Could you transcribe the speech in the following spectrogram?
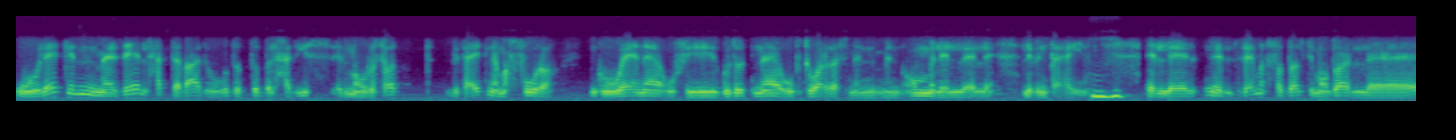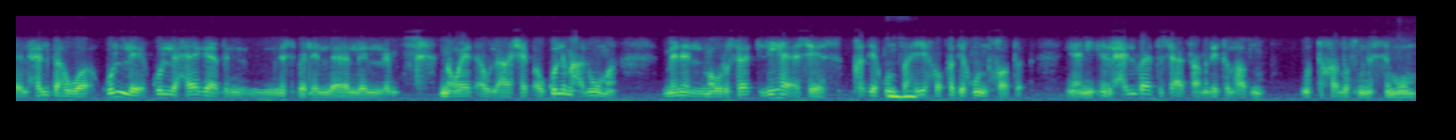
ولكن ما زال حتى بعد وجود الطب الحديث الموروثات بتاعتنا محفورة. جوانا وفي جدودنا وبتورث من من أم لبنتها يعني زي ما تفضلتي موضوع الحلبة هو كل كل حاجة بالنسبة للمواد أو الأعشاب أو كل معلومة من الموروثات ليها أساس قد يكون صحيح وقد يكون خاطئ. يعني الحلبة تساعد في عملية الهضم والتخلص من السموم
